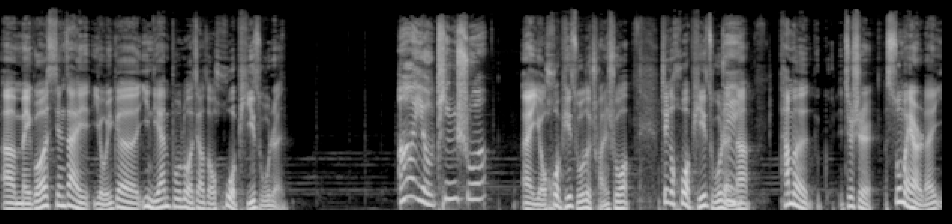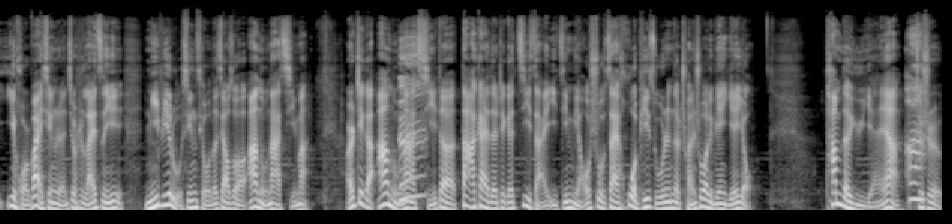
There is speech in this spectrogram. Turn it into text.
呃，美国现在有一个印第安部落叫做霍皮族人，哦，有听说，哎，有霍皮族的传说。这个霍皮族人呢，他们就是苏美尔的一伙外星人，就是来自于尼比鲁星球的，叫做阿努纳奇嘛。而这个阿努纳奇的大概的这个记载以及描述，在霍皮族人的传说里边也有。他们的语言呀、啊就是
